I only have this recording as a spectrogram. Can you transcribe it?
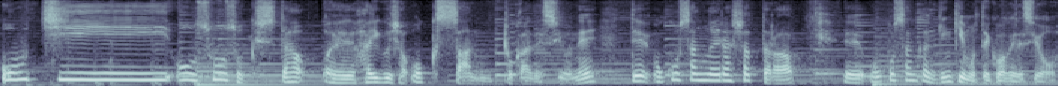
お家を相続した、え配偶者奥さんとかですよね。でお子さんがいらっしゃったら、えお子さんが現金持っていくわけですよ。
